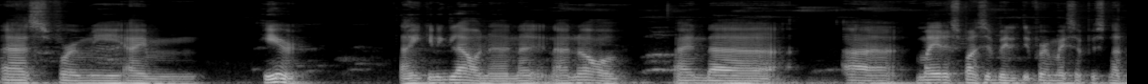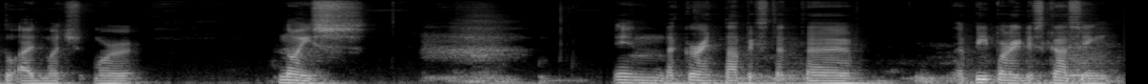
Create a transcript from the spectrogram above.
as for me I'm here nakikinig lang ako na, na, na ano ako and uh, uh, my responsibility for myself is not to add much more noise in the current topics that uh, people are discussing.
